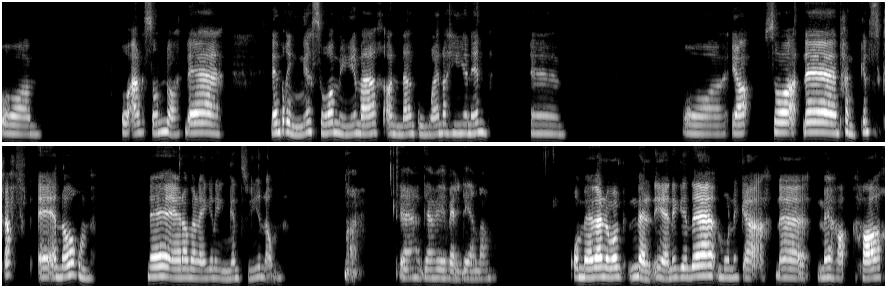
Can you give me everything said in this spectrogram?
og, og alt sånn, da. Det, det bringer så mye mer av den gode energien inn. Eh, og ja, så eh, tankens kraft er enorm. Det er det vel egentlig ingen tvil om. Nei, det, det er vi veldig enige om. Og vi er vel òg veldig enige i det, Monica, at eh, vi har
